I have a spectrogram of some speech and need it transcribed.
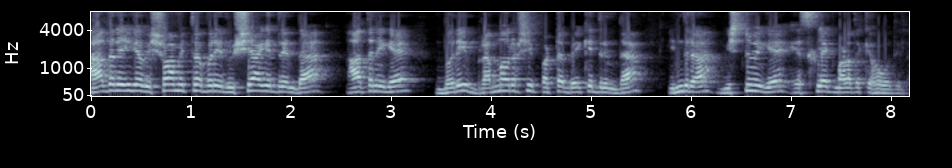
ಆದರೆ ಈಗ ವಿಶ್ವಾಮಿತ್ರ ಬರೀ ಋಷಿಯಾಗಿದ್ದರಿಂದ ಆತನಿಗೆ ಬರೀ ಬ್ರಹ್ಮ ಋಷಿ ಪಟ್ಟ ಬೇಕಿದ್ದರಿಂದ ಇಂದ್ರ ವಿಷ್ಣುವಿಗೆ ಎಸ್ಕಲೇಟ್ ಮಾಡೋದಕ್ಕೆ ಹೋಗೋದಿಲ್ಲ.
